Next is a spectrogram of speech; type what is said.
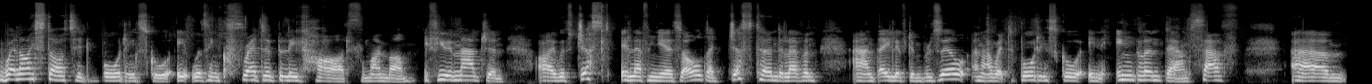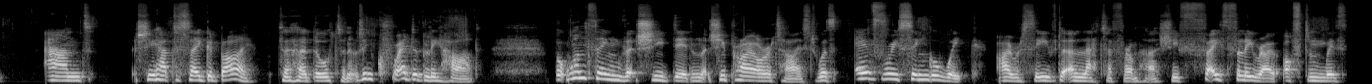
when I started boarding school, it was incredibly hard for my mum. If you imagine, I was just 11 years old, I just turned 11, and they lived in Brazil, and I went to boarding school in England down south. Um, and she had to say goodbye to her daughter, and it was incredibly hard. But one thing that she did and that she prioritized was every single week I received a letter from her. She faithfully wrote, often with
